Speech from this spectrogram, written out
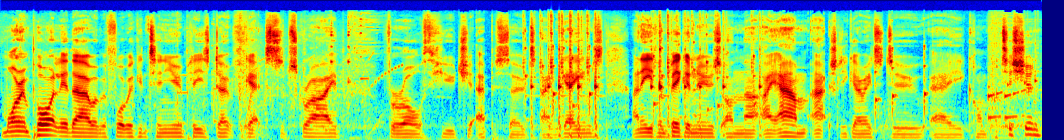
More importantly, though, and before we continue, please don't forget to subscribe for all future episodes and games. And even bigger news on that, I am actually going to do a competition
